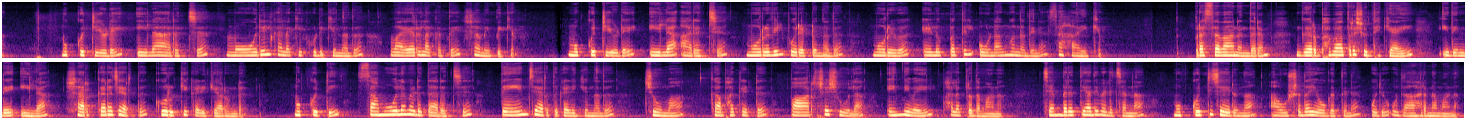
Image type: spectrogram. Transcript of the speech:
മുക്കുറ്റിയുടെ ഇല അരച്ച് മോരിൽ കലക്കി കുടിക്കുന്നത് വയറിളക്കത്തെ ശമിപ്പിക്കും. മുക്കുറ്റിയുടെ ഇല അരച്ച് മുറിവിൽ പുരട്ടുന്നത് മുറിവ് എളുപ്പത്തിൽ ഉണങ്ങുന്നതിന് സഹായിക്കും. പ്രസവാനന്തരം ഗർഭപാത്ര ശുദ്ധിക്കായി ഇതിന്റെ ഇല ശർക്കര ചേർത്ത് കുറുക്കി കഴിക്കാറുണ്ട്. മുക്കുറ്റി സമൂലമെടുത്ത് അരച്ച് തേൻ ചേർത്ത് കഴിക്കുന്നത് ചുമ കഫക്കെട്ട് പാർശ്വശൂല എന്നിവയിൽ ഫലപ്രദമാണ്. ചെമ്പരത്യാദി വെളിച്ചെണ്ണ മുക്കുറ്റി ചേരുന്ന ഔഷധയോഗത്തിന് ഒരു ഉദാഹരണമാണ്.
